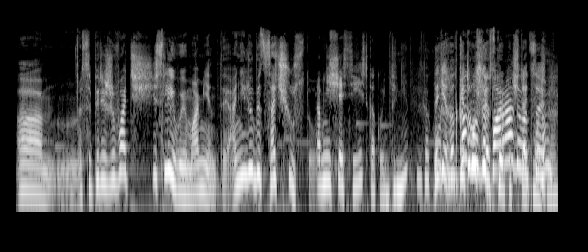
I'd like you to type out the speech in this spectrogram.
а, м, сопереживать счастливые моменты. Они любят сочувствовать. Там несчастье есть какое-нибудь? Да нет никакого. Да нет, вот как можно порадоваться... можно.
